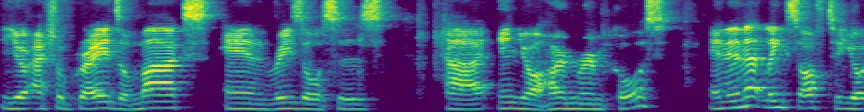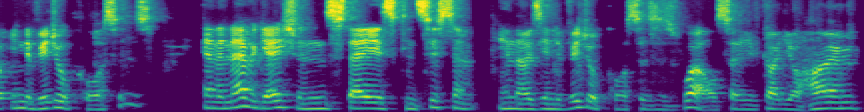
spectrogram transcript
your actual grades or marks, and resources uh, in your homeroom course. And then that links off to your individual courses. And the navigation stays consistent in those individual courses as well. So you've got your home,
